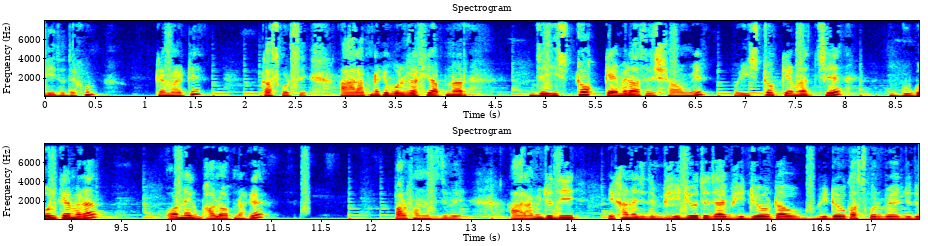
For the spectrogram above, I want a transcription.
এই তো দেখুন, ক্যামেরাটি কাজ করছে। আর আপনাকে বলে রাখি, আপনার যে স্টক ক্যামেরা আছে শাওমির ওই স্টক ক্যামেরার চেয়ে গুগল ক্যামেরা অনেক ভালো আপনাকে পারফরমেন্স দেবে। আর আমি যদি এখানে যদি ভিডিওতে যাই, ভিডিওটাও, ভিডিও কাজ করবে, যদি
